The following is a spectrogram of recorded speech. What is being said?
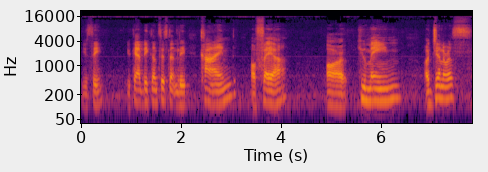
You see? You can't be consistently kind or fair or humane or generous.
